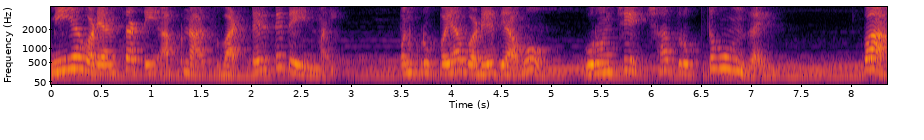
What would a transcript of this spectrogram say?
मी या वड्यांसाठी आपणास वाटेल ते देईन माई. पण कृपया वडे द्यावो. गुरूंची इच्छा तृप्त होऊन जाईल. वा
